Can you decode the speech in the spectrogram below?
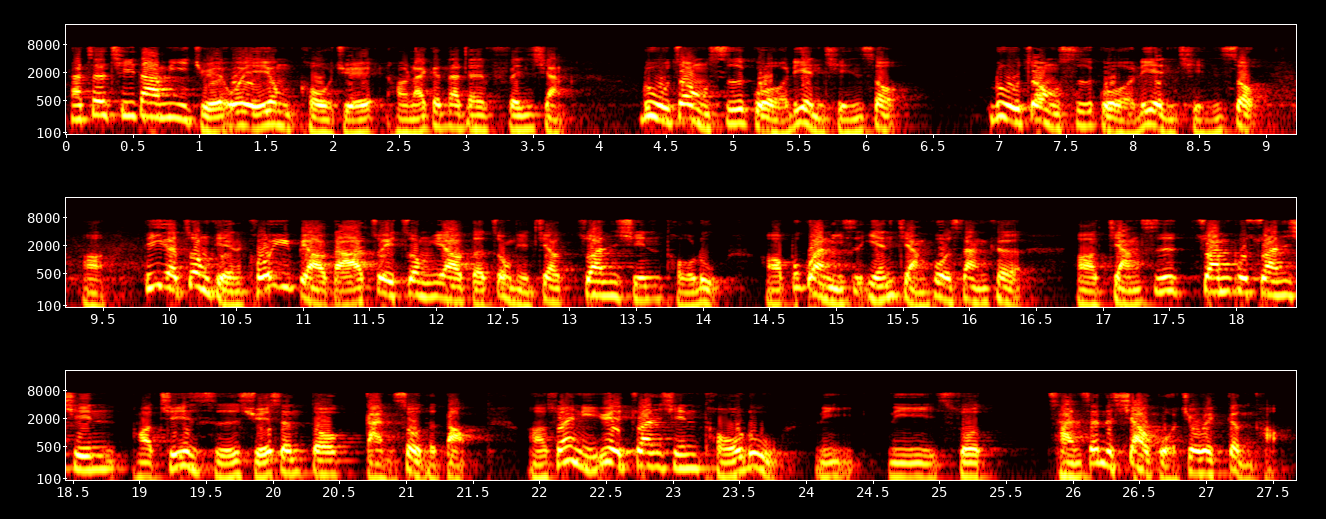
那这七大秘诀，我也用口诀好来跟大家分享。入众思果练禽兽，入众思果练禽兽啊。第一个重点，口语表达最重要的重点叫专心投入哦。不管你是演讲或上课啊，讲师专不专心啊，其实学生都感受得到啊。所以你越专心投入，你你所产生的效果就会更好。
